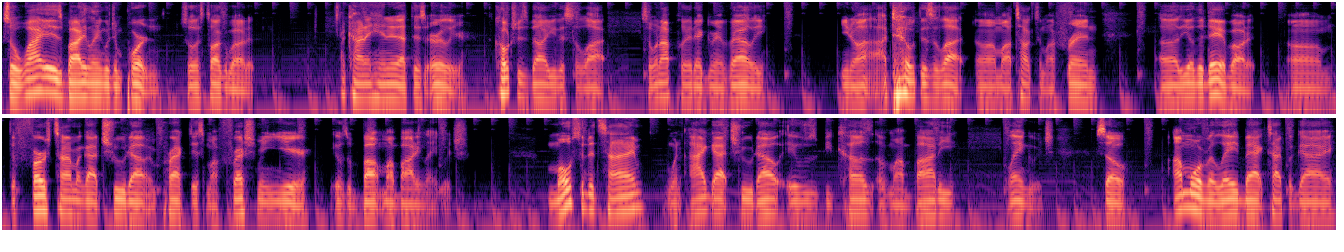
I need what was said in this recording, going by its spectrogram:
So why is body language important? So let's talk about it. I kind of hinted at this earlier. Coaches value this a lot. So when I played at Grand Valley, you know, I, I dealt with this a lot. Um, I talked to my friend uh, the other day about it. Um, the first time I got chewed out in practice my freshman year, it was about my body language. Most of the time, when I got chewed out, it was because of my body language. So I'm more of a laid back type of guy.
